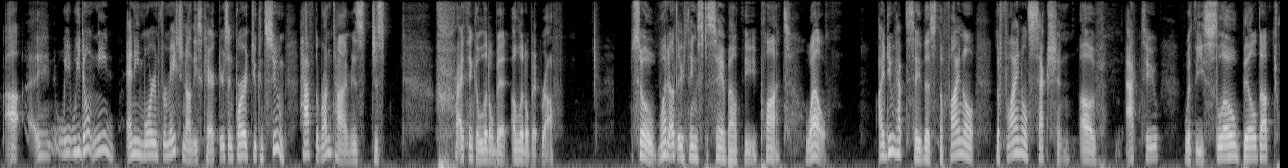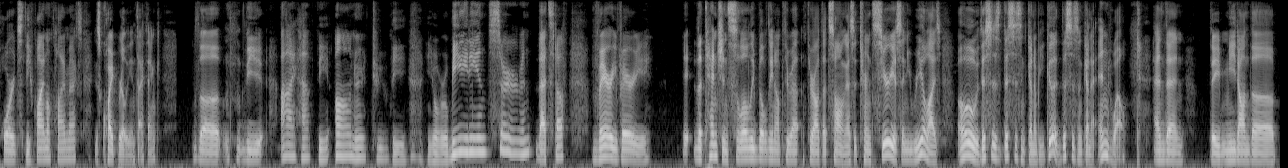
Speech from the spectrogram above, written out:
Uh, we we don't need any more information on these characters, and for it to consume half the runtime is just, I think, a little bit a little bit rough. So, what other things to say about the plot? Well, I do have to say this, the final the final section of Act 2 with the slow build up towards the final climax is quite brilliant, I think. The the I have the honor to be your obedient servant, that stuff. Very very it, the tension slowly building up throughout throughout that song as it turns serious and you realize oh this is this isn't gonna be good. This isn't gonna end well. And then they meet on the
